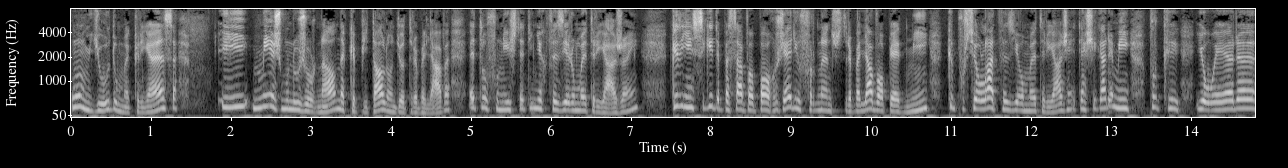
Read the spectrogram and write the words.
um miúdo, uma criança. E mesmo no jornal, na capital onde eu trabalhava, a telefonista tinha que fazer uma triagem, que em seguida passava para o Rogério Fernandes, trabalhava ao pé de mim, que por seu lado fazia uma triagem até chegar a mim, porque eu era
